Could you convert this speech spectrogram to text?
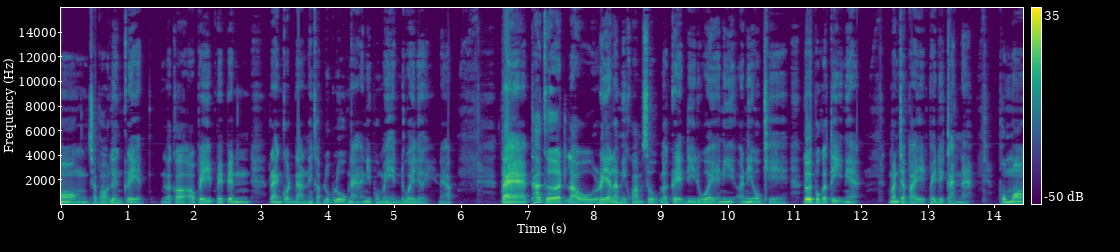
มองเฉพาะเรื่องเกรด แล้วก็เอาไปไปเป็นแรงกดดันให้กับลูกๆนะอันนี้ผมไม่เห็นด้วยเลยนะครับ แต่ถ้าเกิดเราเรียนแล้วมีความสุขและเกรดดีด้วยอันนี้อันนี้โอเค โดยปกติเนี่ย มันจะไปไปด้วยกันนะ ผมมอง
